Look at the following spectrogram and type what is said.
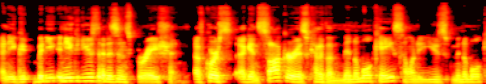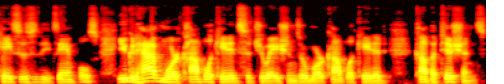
And you could, but you, and you could use that as inspiration. Of course, again, soccer is kind of a minimal case. I want to use minimal cases as the examples. You could have more complicated situations or more complicated competitions,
